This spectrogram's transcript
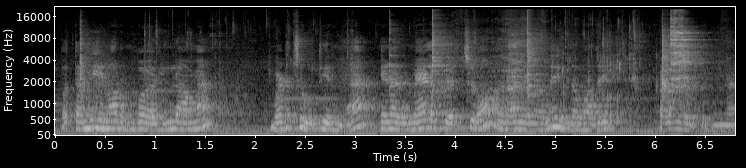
இப்போ தண்ணியெல்லாம் ரொம்ப இல்லாமல் வடித்து ஊற்றிடுங்க ஏன்னா அது மேலே தெரிச்சிரும். அதனால் நீங்கள் வந்து இந்த மாதிரி கலந்து எடுத்துக்கோங்க.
